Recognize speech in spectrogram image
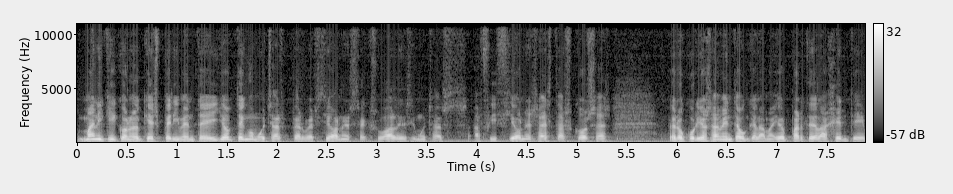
maniquí con el que experimenté, y yo tengo muchas perversiones sexuales y muchas aficiones a estas cosas, pero curiosamente, aunque la mayor parte de la gente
